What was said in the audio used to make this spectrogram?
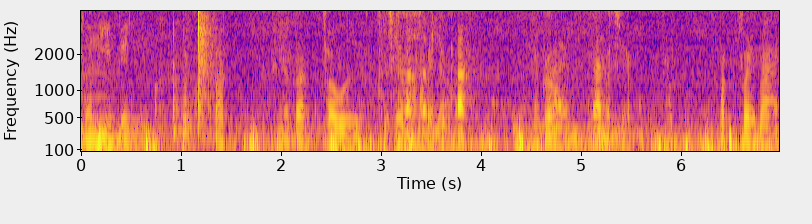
ตัวนี้เป็นปลั๊กแล้วก็ power เสียบปลั๊กไปแล้วปลั๊กแล้วก็สายสั้นมาเสียบกับปลั๊กไฟบ้าน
